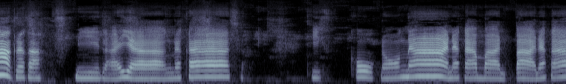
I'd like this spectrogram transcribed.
ากนะคะมีหลายอย่างนะคะ ที่โคกน้องหน้านะคะบ้านป่านะคะ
